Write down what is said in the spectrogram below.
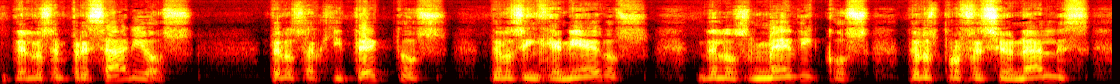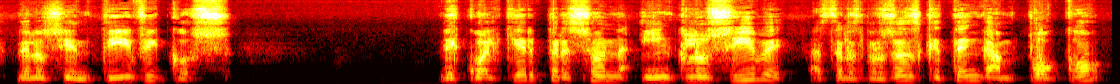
de los empresarios, de los arquitectos, de los ingenieros, de los médicos, de los profesionales, de los científicos, de cualquier persona, inclusive hasta las personas que tengan poco,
